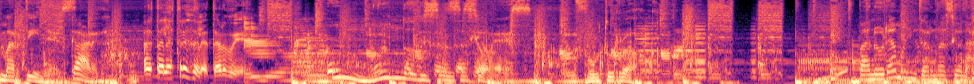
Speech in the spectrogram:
Martínez, Carga. Hasta las 3 de la tarde. Un mundo de sensaciones. Futuro. Panorama Internacional.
